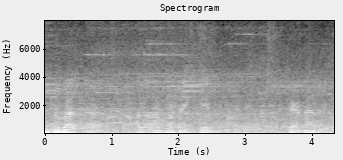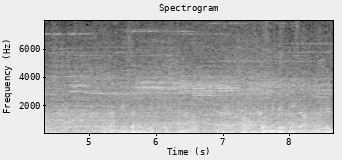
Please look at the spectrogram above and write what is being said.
ধন্যবাদ। আল্লাহ রাখা ব্যাংকের চেয়ারম্যান এবং প্রধান নির্বাহী ব্যক্তিত্ব আমার আহ, সহকর্মীদের থেকে আপনাদের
